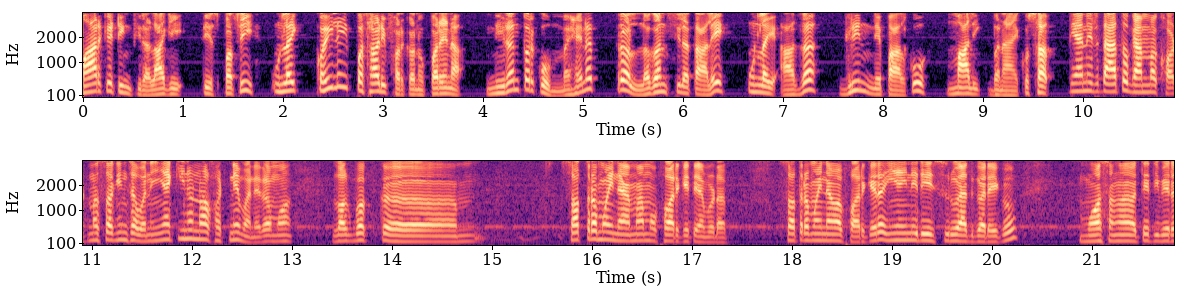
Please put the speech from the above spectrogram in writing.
मार्केटिङतिर लागे। त्यसपछि उनलाई कहिल्यै पछाडि फर्कनु परेन। निरन्तरको मेहनत र लगनशीलताले उनलाई आज ग्रिन नेपालको मालिक बनाएको छ। त्यहाँनिर तातो घाममा खट्न सकिन्छ भने यहाँ किन नखट्ने भनेर म लगभग सत्र महिनामा म फर्केँ त्यहाँबाट। सत्र महिनामा फर्केर यहीँनिर सुरुवात गरेको। मसँग त्यति बेर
